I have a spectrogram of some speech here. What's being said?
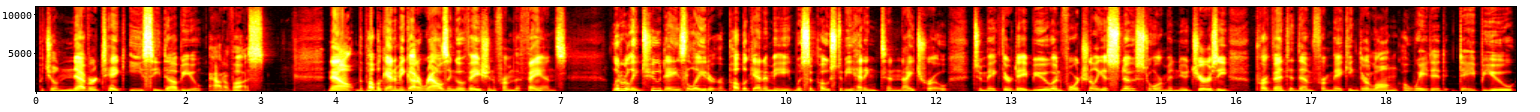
but you'll never take ECW out of us. Now, the Public Enemy got a rousing ovation from the fans. Literally two days later, Public Enemy was supposed to be heading to Nitro to make their debut. Unfortunately, a snowstorm in New Jersey prevented them from making their long awaited debut.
